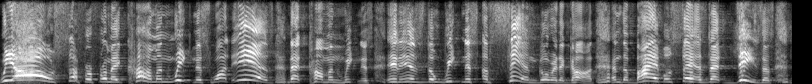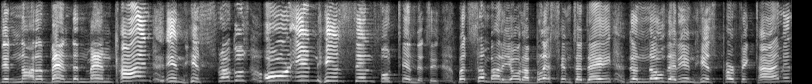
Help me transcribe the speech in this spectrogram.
We all suffer from a common weakness. What is that common weakness? It is the weakness of sin, glory to God. And the Bible says that Jesus did not abandon mankind in his struggles or in his sinful tendencies. But somebody ought to bless him today to know that in his perfect timing,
